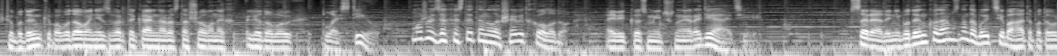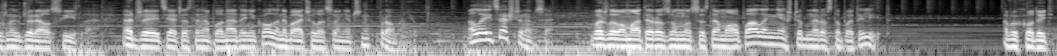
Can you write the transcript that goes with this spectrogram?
що будинки, побудовані з вертикально розташованих льодових пластів, можуть захистити не лише від холоду, а й від космічної радіації. Всередині будинку нам знадобиться багато потужних джерел світла, адже ця частина планети ніколи не бачила сонячних променів. Але і це ще не все. Важливо мати розумну систему опалення, щоб не розтопити лід. А виходить,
